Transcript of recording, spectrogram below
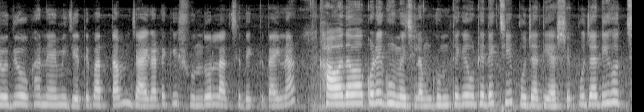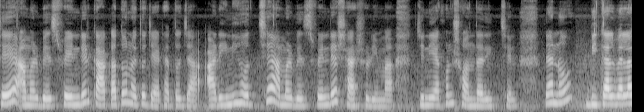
যদিও ওখানে আমি যেতে পারতাম, জায়গাটা কি সুন্দর লাগছে দেখতে, তাই না? খাওয়া দাওয়া করে ঘুমেছিলাম, ঘুম থেকে উঠে দেখছি পূজা পূজাদি আসছে। পূজাদি হচ্ছে আমার বেস্ট ফ্রেন্ডের কাকা তো নয়তো জ্যাঠা তো যা। আর ইনি হচ্ছে আমার বেস্ট ফ্রেন্ডের শাশুড়ি মা, যিনি এখন সন্ধ্যা দিচ্ছেন। জানো, বিকালবেলা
